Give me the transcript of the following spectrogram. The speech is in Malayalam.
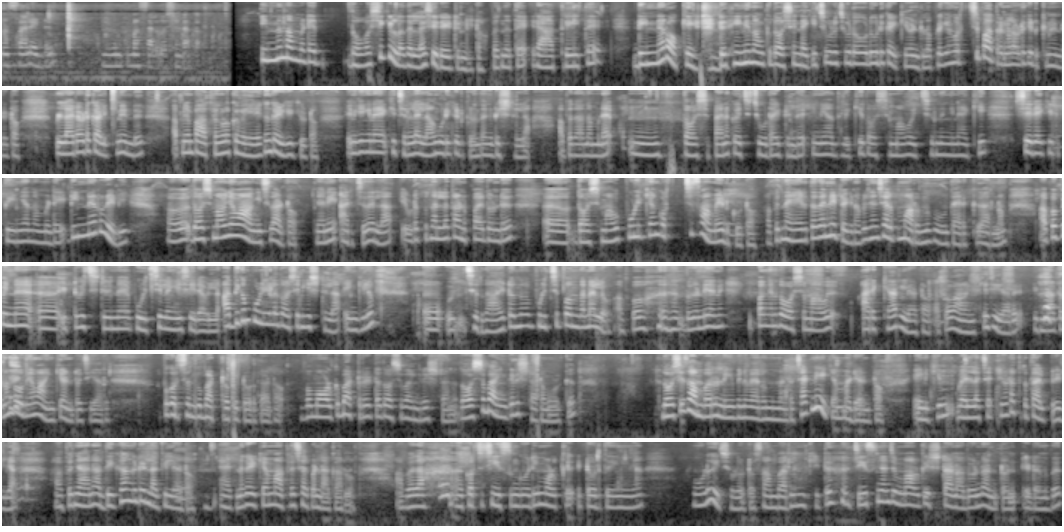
മസാല ഉണ്ട് ഇനി നമുക്ക് മസാല ദോശ ഉണ്ടാക്കാം. ഇന്ന് നമ്മുടെ ദോശയ്ക്കുള്ളതെല്ലാം ശരിയായിട്ടുണ്ട് കേട്ടോ അപ്പോൾ ഇന്നത്തെ രാത്രിയിലത്തെ ഡിന്നർ ഓക്കെ ആയിട്ടുണ്ട്. ഇനി നമുക്ക് ദോശ ഉണ്ടാക്കി ചൂട് ചൂടോടുകൂടി കഴിക്കാൻ വേണ്ടുള്ളൂ അപ്പോഴേക്കും കുറച്ച് പാത്രങ്ങൾ അവിടെ കിടക്കുന്നുണ്ട് കേട്ടോ പിള്ളേരവിടെ കളിക്കുന്നുണ്ട്. അപ്പോൾ ഞാൻ പാത്രങ്ങളൊക്കെ വേഗം കഴുകി വയ്ക്കും കേട്ടോ എനിക്കിങ്ങനെ കിച്ചണിലെല്ലാം കൂടി കിടക്കുന്നത് അങ്ങോട്ട് ഇഷ്ടമല്ല. അപ്പോൾ അതാ നമ്മുടെ ദോശപ്പാനൊക്കെ വെച്ച് ചൂടായിട്ടുണ്ട്. ഇനി അതിലേക്ക് ദോശമാവ് ഒഴിച്ചൊന്നിങ്ങനെ ആക്കി ശരിയാക്കി എടുത്ത് കഴിഞ്ഞാൽ നമ്മുടെ ഡിന്നർ റെഡി ദോശമാവ് ഞാൻ വാങ്ങിച്ചതാട്ടോ. ഞാൻ അരച്ചതല്ല. ഇവിടെ ഇപ്പോൾ നല്ല തണുപ്പായതുകൊണ്ട് ദോശമാവ് പുളിക്കാൻ കുറച്ച് സമയം എടുക്കും കേട്ടോ അപ്പോൾ നേരത്തെ തന്നെ ഇട്ട് വയ്ക്കണം അപ്പോൾ ഞാൻ ചിലപ്പോൾ മറന്നു പോകും തിരക്ക് കാരണം. അപ്പോൾ പിന്നെ ഇട്ട് വെച്ചിട്ട് പിന്നെ പുളിച്ചില്ലെങ്കിൽ ശരിയാവില്ല. അധികം പുളിയുള്ള ദോശ എനിക്ക് ഇഷ്ടമില്ല എങ്കിലും ചെറുതായിട്ടൊന്ന് പുളിച്ച് പൊന്തണല്ലോ. അപ്പോൾ അതുകൊണ്ട് ഞാൻ ഇപ്പം അങ്ങനെ ദോശമാവ് അരയ്ക്കാറില്ല കേട്ടോ. ഒക്കെ വാങ്ങിക്കുക ചെയ്യാറ്. ഉണ്ടാക്കണം തോന്നിയാൽ വാങ്ങിക്കുകയാണ് കേട്ടോ ചെയ്യാറ്. അപ്പോൾ കുറച്ച് നമുക്ക് ബട്ടറൊക്കെ ഇട്ട് കൊടുക്കാം കേട്ടോ. അപ്പോൾ മോൾക്ക് ബട്ടർ ഇട്ട ദോശ ഭയങ്കര ഇഷ്ടമാണ് ദോശ ഭയങ്കര ഇഷ്ടമാണ് മോൾക്ക്. ദോശ സാമ്പാർ ഉണ്ടെങ്കിൽ പിന്നെ വേറെ ഒന്നും വേണ്ട. ചട്നി കഴിക്കാൻ മടിയാണ് കേട്ടോ. എനിക്കും വെള്ളച്ചട്നിയോട് അത്ര താല്പര്യമില്ല. അപ്പോൾ ഞാൻ അധികം അങ്ങോട്ട് ഉണ്ടാക്കില്ല കേട്ടോ. ഏട്ടന് കഴിക്കാൻ മാത്രമേ ചിലപ്പോൾ ഉണ്ടാക്കാറുള്ളൂ. അപ്പോൾ അതാ കുറച്ച് ചീസും കൂടി മുളക്ക് ഇട്ട് കൊടുത്തു കഴിഞ്ഞ് കഴിഞ്ഞാൽ മോൾ കഴിച്ചോളൂ കേട്ടോ. സാമ്പാറിൽ മുക്കിയിട്ട്. ചീസ് ഞാൻ ചുമ്മാ അവൾക്ക് ഇഷ്ടമാണ് അതുകൊണ്ടാണ് കേട്ടോ ഇടണത്.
